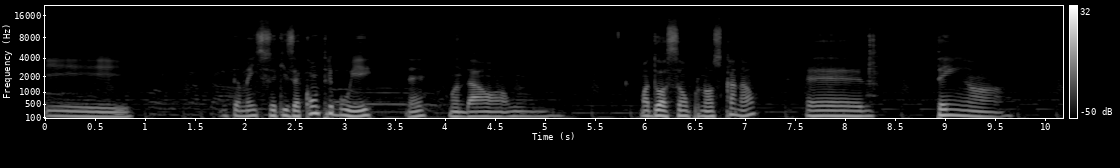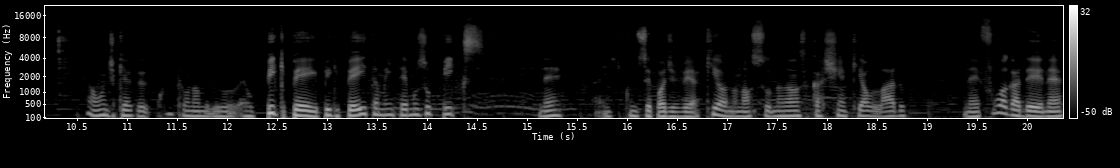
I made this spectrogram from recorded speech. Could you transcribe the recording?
E e também se você quiser contribuir, né, mandar um- uma doação pro nosso canal, é, tem a onde que é, como que é o nome do, é o PicPay, PicPay também temos o Pix, né? Gente, como você pode ver aqui, ó, no nosso na nossa caixinha aqui ao lado, né, Full HD, né?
